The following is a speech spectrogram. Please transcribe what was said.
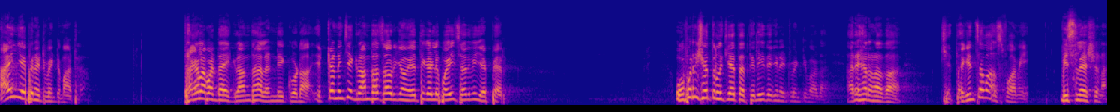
ఆయన చెప్పినటువంటి మాట. తగలబడ్డాయి గ్రంథాలన్నీ కూడా. ఇక్కడి నుంచి గ్రంథ సౌర్యం ఎత్తుకెళ్ళిపోయి చదివి చెప్పారు. ఉపనిషత్తుల చేత తెలియదగినటువంటి వాడ. హరిహరనాథ చిత్తగించవా స్వామి? విశ్లేషణ.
